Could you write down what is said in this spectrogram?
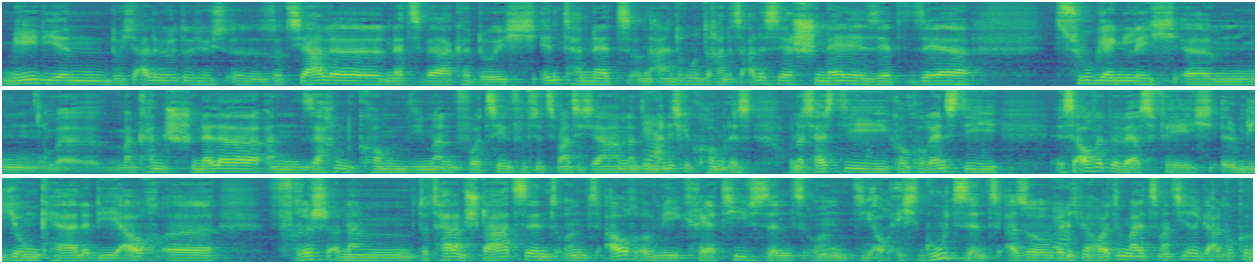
Medien, durch alle durch, durch äh, soziale Netzwerke, durch Internet und allem drum und dran, ist alles sehr schnell, sehr, sehr zugänglich. Ähm, äh, man kann schneller an Sachen kommen, die man vor 10, 15, 20 Jahren, an die Ja. man nicht gekommen ist. Und das heißt, die Konkurrenz, die ist auch wettbewerbsfähig. Und die jungen Kerle, die auch äh, frisch und am, total am Start sind und auch irgendwie kreativ sind und die auch echt gut sind. Also Ja. wenn ich mir heute mal 20-Jährige angucke,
